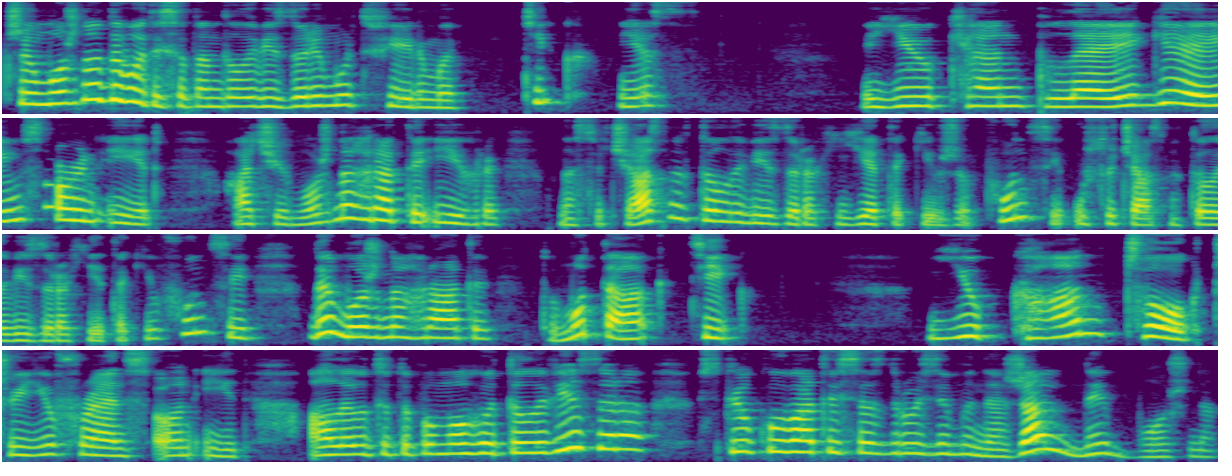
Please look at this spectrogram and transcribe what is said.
Чи можна дивитися на телевізорі мультфільми? Tick, yes. You can play games on it. А чи можна грати ігри? На сучасних телевізорах є такі вже функції, у сучасних телевізорах є такі функції, де можна грати. Тому так, тік. You can't talk to your friends on it. Але от за допомогою телевізора спілкуватися з друзями, на жаль, не можна.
